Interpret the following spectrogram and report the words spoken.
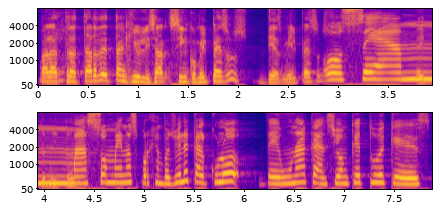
Para pues, tratar de tangibilizar, ¿cinco mil pesos? ¿10 mil pesos? O sea, 20,000 pesos. más o menos, por ejemplo, yo le calculo de una canción que tuve que es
